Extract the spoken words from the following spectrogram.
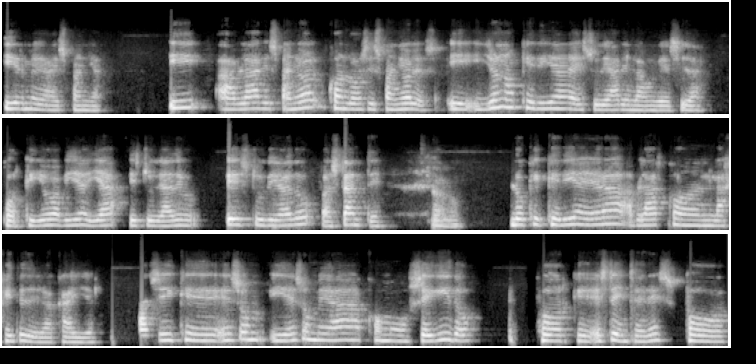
irme a España y hablar español con los españoles. Y, yo no quería estudiar en la universidad porque yo había ya estudiado, estudiado bastante. Lo que quería era hablar con la gente de la calle. Así que eso, y eso me ha como seguido porque este interés por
